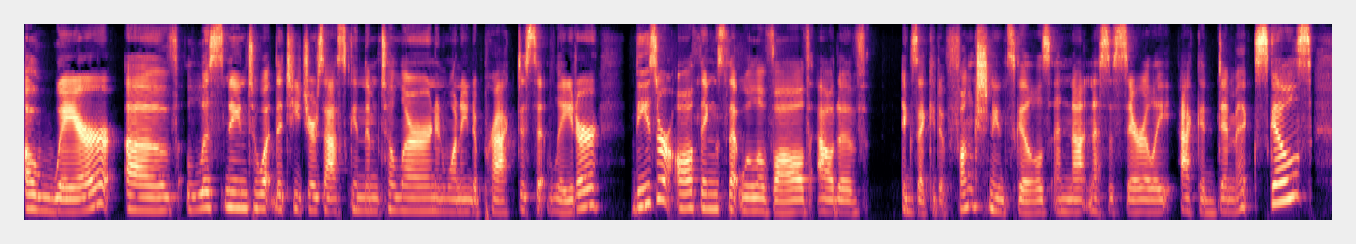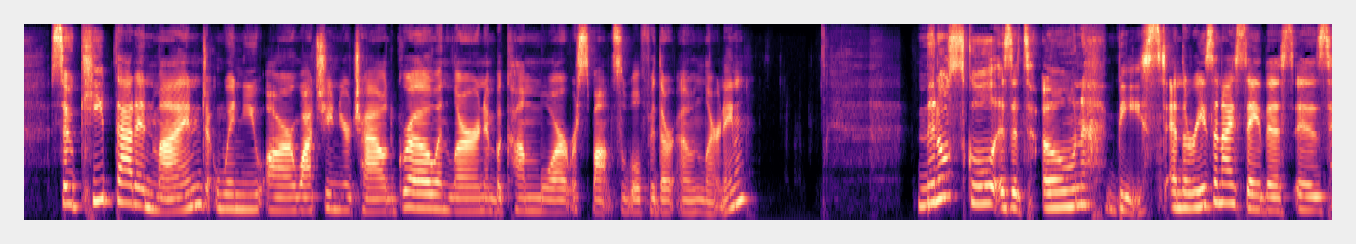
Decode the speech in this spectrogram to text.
aware of listening to what the teacher's asking them to learn and wanting to practice it later. These are all things that will evolve out of executive functioning skills and not necessarily academic skills. So keep that in mind when you are watching your child grow and learn and become more responsible for their own learning. Middle school is its own beast. And the reason I say this is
